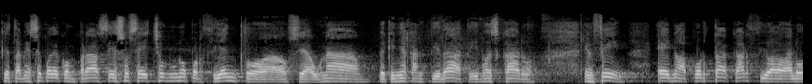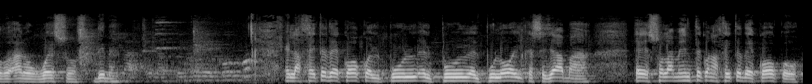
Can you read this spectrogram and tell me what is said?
que también se puede comprarse. Eso se echa un 1%, a- o sea, una pequeña cantidad y no es caro. En fin, eh, nos aporta calcio a, a los, a los huesos. Dime. El aceite de coco, el pool, el pool, el pool oil que se llama, eh, solamente con aceite de coco.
